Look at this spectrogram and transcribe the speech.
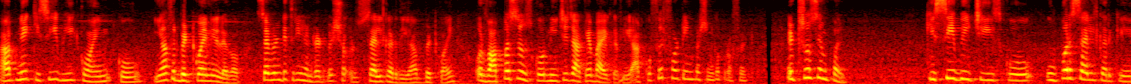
आपने किसी भी कॉइन को या फिर बिटकॉइन ही लगाओ सेवेंटी थ्री हंड्रेड पे सेल कर दिया बिटकॉइन और वापस से उसको नीचे जाके बाय कर लिया, आपको फिर फोर्टीन परसेंट का प्रॉफिट इट्स सो सिंपल किसी भी चीज़ को ऊपर सेल करके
